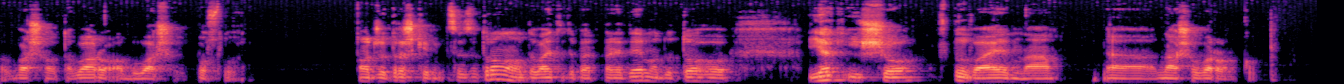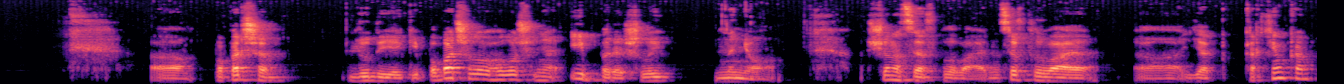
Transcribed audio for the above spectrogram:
вашого товару або вашої послуги. Отже, трошки це затронуло. Давайте тепер перейдемо до того, як і що впливає на нашу воронку. По-перше, люди, які побачили оголошення і перейшли на нього. Що на це впливає? На це впливає е, як картинка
